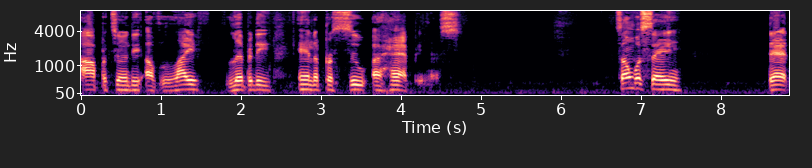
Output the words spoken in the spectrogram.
opportunity of life, liberty, and the pursuit of happiness. Some would say that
